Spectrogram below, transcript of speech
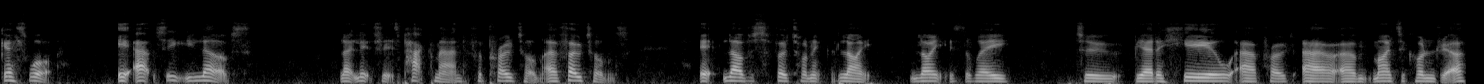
guess what it absolutely loves like literally it's Pac-Man for proton uh, photons it loves photonic light light is the way to be able to heal our, pro- our um, mitochondria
